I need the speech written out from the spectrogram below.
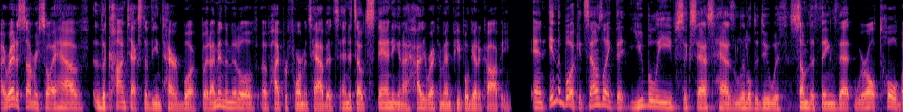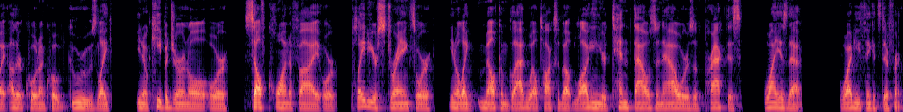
I read a summary, so I have the context of the entire book, but I'm in the middle of, of high performance habits, and it's outstanding, and I highly recommend people get a copy. And in the book, it sounds like that you believe success has little to do with some of the things that we're all told by other quote unquote gurus, like, you know, keep a journal or self quantify or play to your strengths, or, you know, like Malcolm Gladwell talks about logging your 10,000 hours of practice. Why is that? Why do you think it's different?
